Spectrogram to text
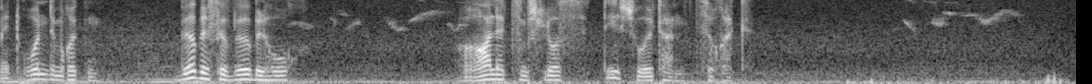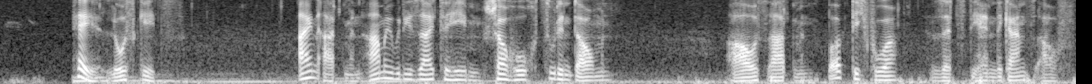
mit rundem Rücken, Wirbel für Wirbel hoch. Rolle zum Schluss die Schultern zurück. Okay, los geht's. Einatmen, Arme über die Seite heben, schau hoch zu den Daumen. Ausatmen, beug dich vor, setz die Hände ganz auf.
